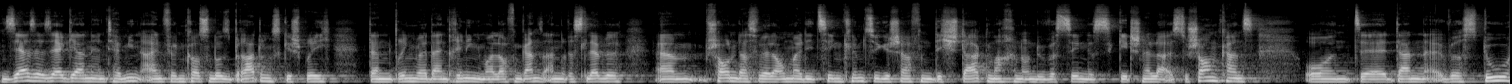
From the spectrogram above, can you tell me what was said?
sehr, sehr, sehr gerne einen Termin ein für ein kostenloses Beratungsgespräch. Dann bringen wir dein Training mal auf ein ganz anderes Level. Ähm, schauen, dass wir da auch mal die 10 Klimmzüge schaffen, dich stark machen und du wirst sehen, das geht schneller, als du schauen kannst. Und äh, dann wirst du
